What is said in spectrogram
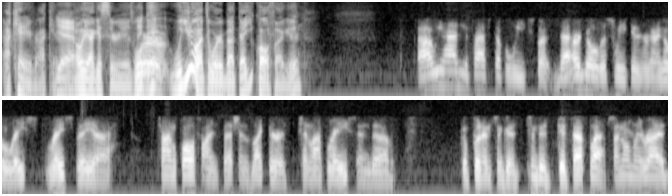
I can't even. I can't. Yeah. Oh yeah, I guess there is. Well, hey, well, you don't have to worry about that. You qualify good. Uh, we had in the past couple weeks, but that our goal this week is we're going to go race race the uh, time qualifying sessions like they're a ten lap race and um, go put in some good some good good fast laps. I normally ride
